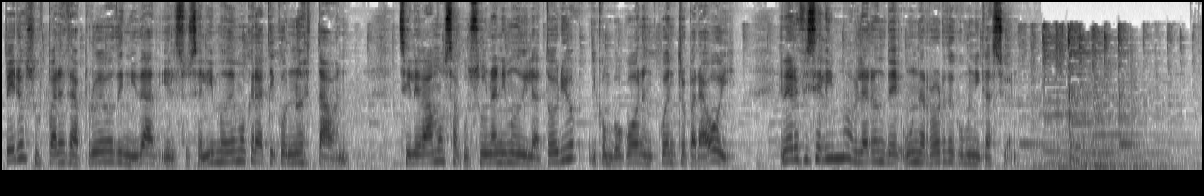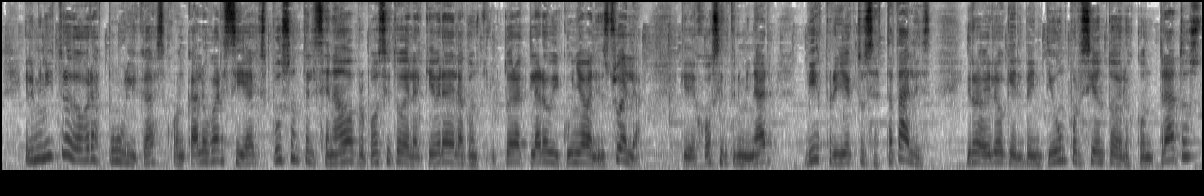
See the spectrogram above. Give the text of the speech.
pero sus pares de apruebo dignidad y el socialismo democrático no estaban. Chile Vamos acusó un ánimo dilatorio y convocó un encuentro para hoy. En el oficialismo hablaron de un error de comunicación. El ministro de Obras Públicas, Juan Carlos García, expuso ante el Senado a propósito de la quiebra de la constructora Claro Vicuña Valenzuela, que dejó sin terminar 10 proyectos estatales y reveló que el 21% de los contratos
